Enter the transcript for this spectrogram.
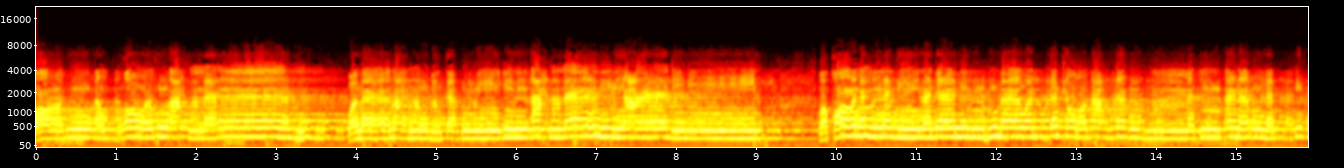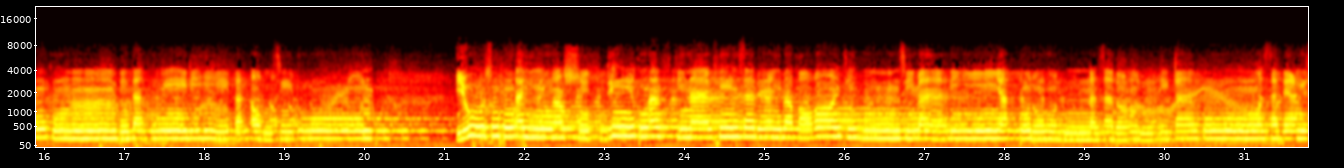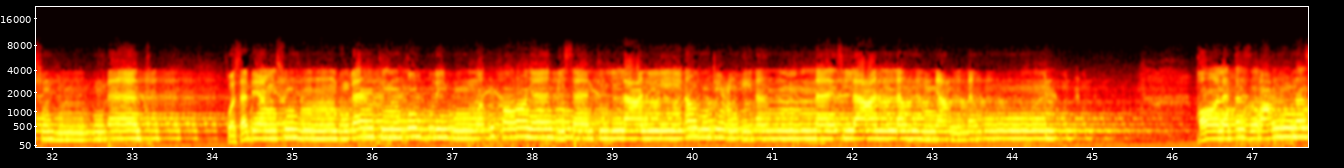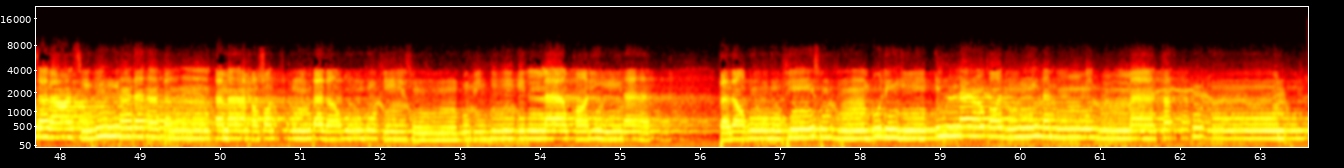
قالوا أضغاث أحلام وما نحن بتأويل الأحلام بعالمين وقال الذي نجا منهما وادكر بعد أمة أنا أنبئكم بتأويله فأرسلون يوسف أيها الصديق أفتنا في سبع بقرات سمان يأكلهن سبع حجاج وسبع سنبلات وسبع سنبلات خضر وأخر يابسات لعلي أرجع إلى الناس لعلهم يعلمون قال تزرعون سبع سنين دأبا فما حصدتم فذروه في سنبله إلا قليلا. فذروه في سنبله إلا قليلا مما تأكلون.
